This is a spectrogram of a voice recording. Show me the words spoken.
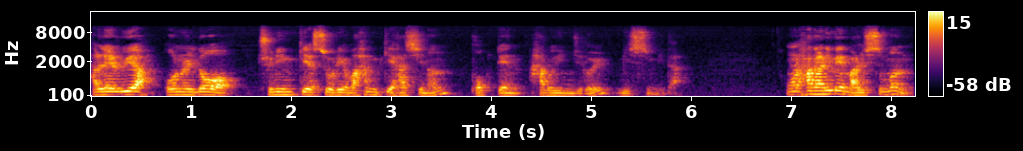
할렐루야. 오늘도 주님께서 우리와 함께 하시는 복된 하루인 줄을 믿습니다. 오늘 하나님의 말씀은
